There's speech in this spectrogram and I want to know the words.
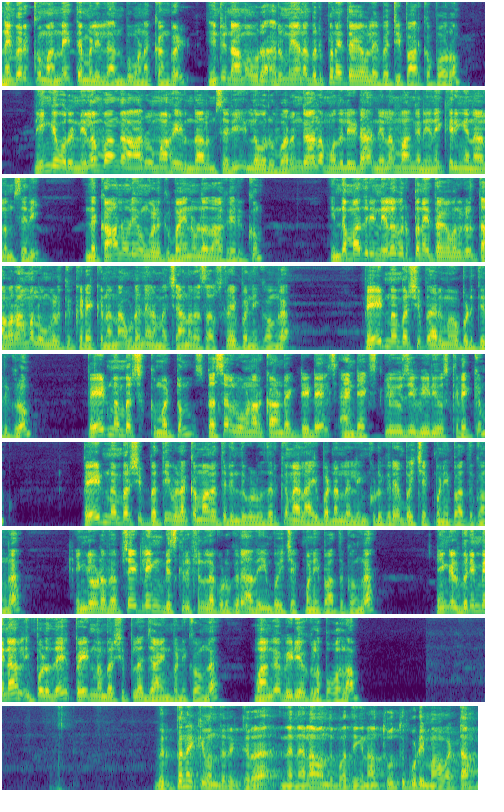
அனைவருக்கும் அன்னை தமிழில் அன்பு வணக்கங்கள். இன்று நாம ஒரு அருமையான விற்பனை தகவலை பற்றி பார்க்க போறோம். நீங்க ஒரு நிலம் வாங்க ஆர்வமாக இருந்தாலும் சரி இல்ல ஒரு வருங்கால முதலீடா நிலம் வாங்க நினைக்கிறீங்கனாலும் சரி இந்த காணொளி உங்களுக்கு பயனுள்ளதாக இருக்கும். இந்த மாதிரி நில விற்பனை தகவல்கள் தவறாமல் உங்களுக்கு கிடைக்கணும்னா உடனே நம்ம சேனலை சப்ஸ்கிரைப் பண்ணிக்கோங்க. Paid membership அறிமுகப்படுத்தியிருக்கிறோம். பெய்ட் மெம்பர்ஸ்க்கு மட்டும் special owner contact details and exclusive videos கிடைக்கும். பெய்ட் மெம்பர்ஷிப் பற்றி விளக்கமாக தெரிந்து கொள்வதற்கு மேலே ஐ பட்டனில் லிங்க் கொடுக்குறேன். போய் செக் பண்ணி பார்த்துக்கோங்க. எங்களோட வெப்சைட் லிங்க் டிஸ்கிரிப்ஷனில் கொடுக்குறேன். அதையும் போய் செக் பண்ணி பார்த்துக்கோங்க. நீங்கள் விரும்பினால் இப்பொழுதே பெய்ட் மெம்பர்ஷிப்பில் ஜாயின் பண்ணிக்கோங்க. வாங்க வீடியோக்குள்ளே போகலாம். விற்பனைக்கு வந்திருக்கிற இந்த நிலம் வந்து பார்த்தீங்கன்னா தூத்துக்குடி மாவட்டம்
